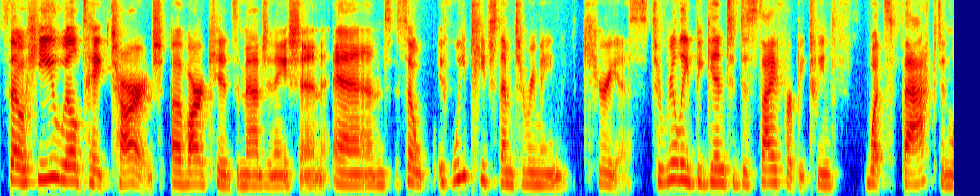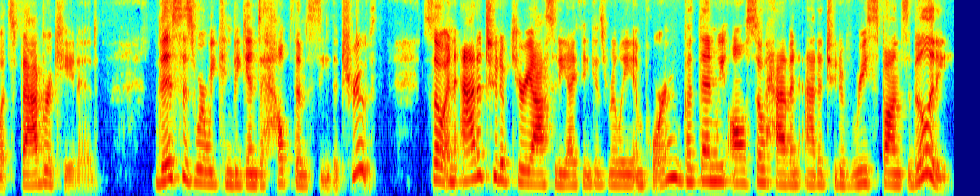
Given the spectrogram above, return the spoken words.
So he will take charge of our kids' imagination. And so if we teach them to remain curious, to really begin to decipher between what's fact and what's fabricated, this is where we can begin to help them see the truth. So an attitude of curiosity I think is really important, but then we also have an attitude of responsibility,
